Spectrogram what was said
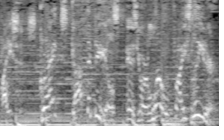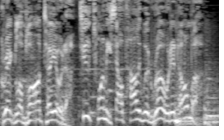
prices. Greg's got the deals as your low price leader. Greg LeBlanc Toyota, 220 South Hollywood Road in Houma.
